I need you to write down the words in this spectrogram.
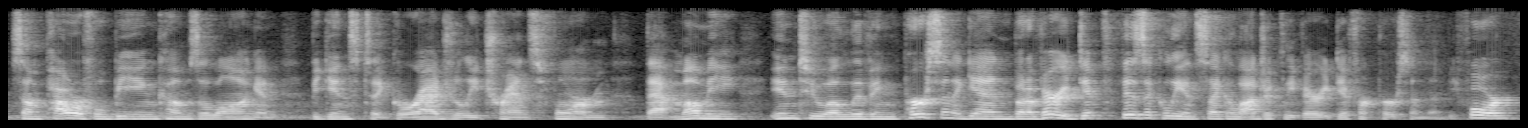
some powerful being comes along and begins to gradually transform that mummy into a living person again, but a very di- physically and psychologically very different person than before.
